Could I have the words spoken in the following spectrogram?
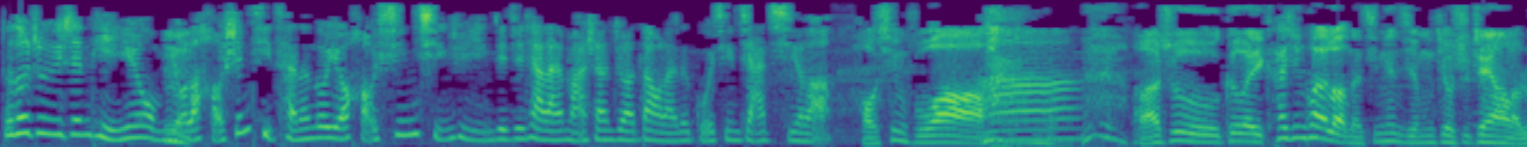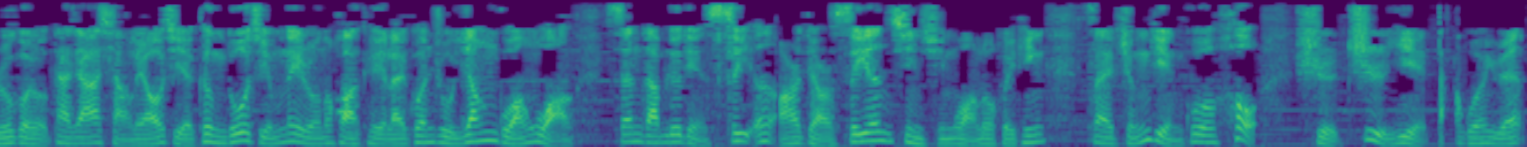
多多注意身体，因为。我们有了好身体，才能够有好心情去迎接接下来马上就要到来的国庆假期了。好幸福啊！好了，祝各位开心快乐。那今天节目就是这样了。如果有大家想了解更多节目内容的话，可以来关注央广网三 w 点 cnr 点 cn 进行网络回听。在整点过后是置业大观园，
